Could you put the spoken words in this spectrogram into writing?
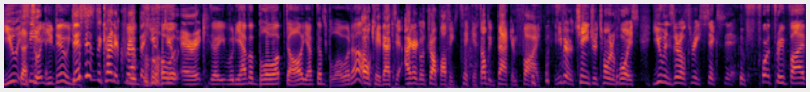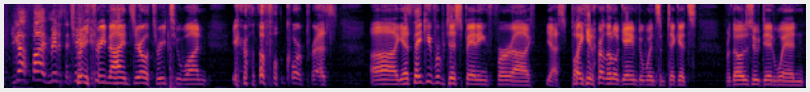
You That's see, what you do. You- this is the kind of crap that you do, it- Eric. When you have a blow up doll, you have to blow it up. Okay, that's it. I gotta go drop off these tickets. I'll be back in five. and you better change your tone of voice. You and 0366. 435 You got five minutes to change it. 339-0321. You're on the full court press. Uh, yes, thank you for participating. For uh, yes, playing in our little game to win some tickets. For those who did win,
